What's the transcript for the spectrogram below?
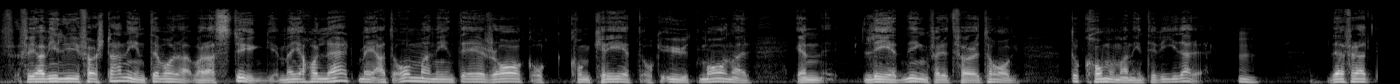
för jag vill ju i första hand inte vara, vara stygg, men jag har lärt mig att om man inte är rak och konkret och utmanar en ledning för ett företag, då kommer man inte vidare. Mm. Därför att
